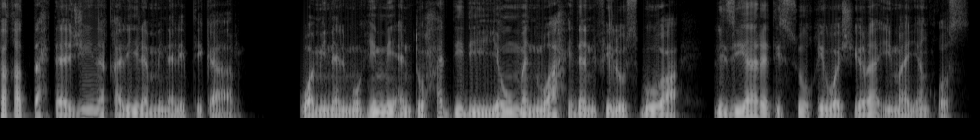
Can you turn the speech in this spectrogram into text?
فقط تحتاجين قليلا من الابتكار ومن المهم أن تحددي يوما واحدا في الأسبوع لزيارة السوق وشراء ما ينقص.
